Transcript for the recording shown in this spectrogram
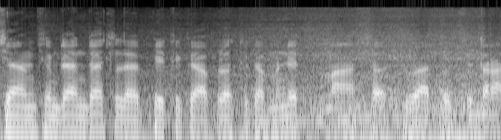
jam 19 lebih 33 menit masuk 27 truk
